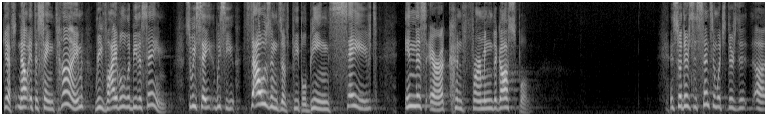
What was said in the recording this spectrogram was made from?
gift. Now, at the same time, revival would be the same. So we say we see thousands of people being saved in this era, confirming the gospel. And so there's this sense in which there's the. Uh,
